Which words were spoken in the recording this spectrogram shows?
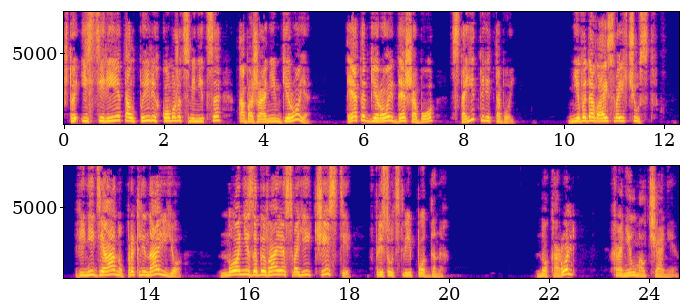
что истерия толпы легко может смениться обожанием героя? Этот герой Де Шабо стоит перед тобой. Не выдавай своих чувств. Вини Диану, проклинай ее, но не забывая своей чести в присутствии подданных. Но король хранил молчание.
